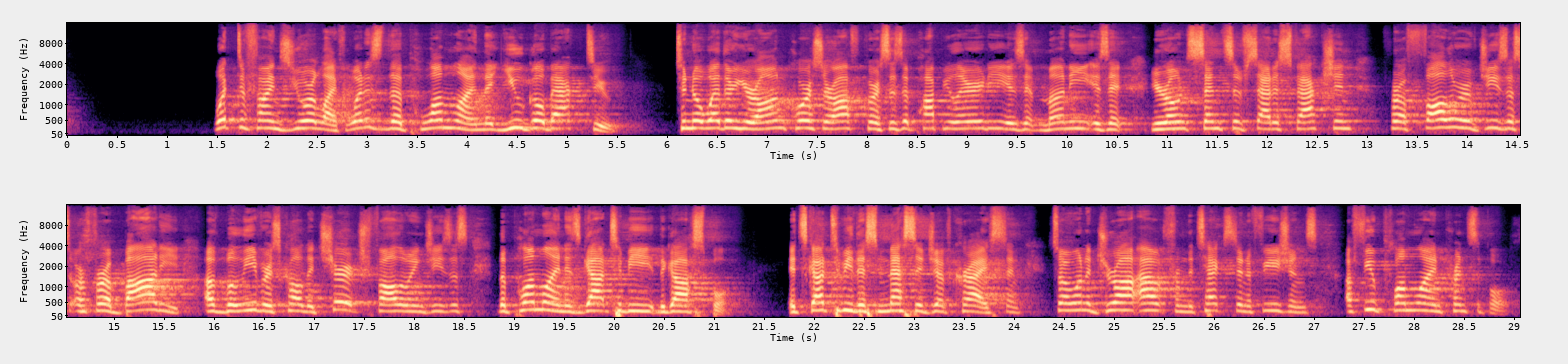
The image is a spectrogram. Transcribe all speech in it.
What defines your life? What is the plumb line that you go back to? To know whether you're on course or off course. Is it popularity? Is it money? Is it your own sense of satisfaction? For a follower of Jesus or for a body of believers called a church following Jesus, the plumb line has got to be the gospel. It's got to be this message of Christ. And so I want to draw out from the text in Ephesians a few plumb line principles,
